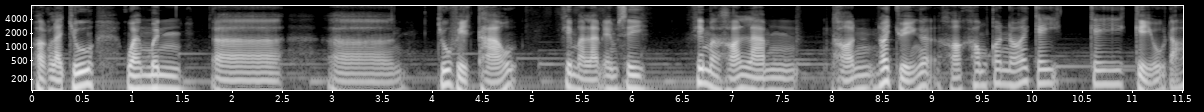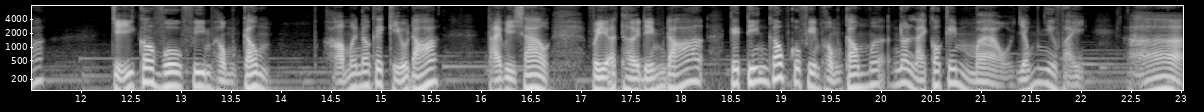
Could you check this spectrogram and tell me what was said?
Hoặc là chú Quang Minh, uh, uh, chú Việt Thảo khi mà làm MC khi mà họ làm họ nói chuyện á, họ không có nói cái cái kiểu đó. Chỉ có vô phim hồng kông, họ mới nói cái kiểu đó. Tại vì sao? Vì ở thời điểm đó, cái tiếng gốc của phim hồng kông á, nó lại có cái màu giống như vậy. À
